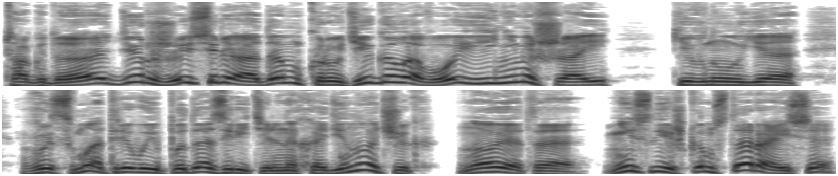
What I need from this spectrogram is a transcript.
«Тогда держись рядом, крути головой и не мешай», — кивнул я. «Высматривай подозрительных одиночек, но это, не слишком старайся».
